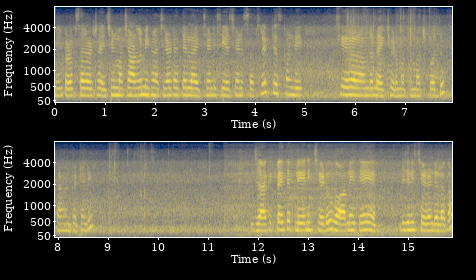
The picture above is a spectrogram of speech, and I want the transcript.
మీరు కూడా ఒకసారి ట్రై చేయండి. మా ఛానల్ మీకు నచ్చినట్టయితే లైక్ చేయండి షేర్ చేయండి సబ్స్క్రైబ్ చేసుకోండి. షేర్ అందరూ లైక్ చేయడం మొత్తం మర్చిపోవద్దు. కామెంట్ పెట్టండి. జాకెట్ అయితే ప్లేన్ ఇచ్చాడు వార్న్ అయితే డిజైన్ ఇచ్చాడండి ఇలాగా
